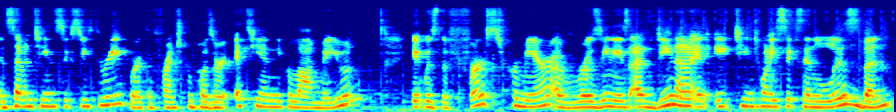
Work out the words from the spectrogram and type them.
in 1763, birth of French composer Etienne Nicolas Méhul. It was the first premiere of Rossini's Adina in 1826 in Lisbon,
